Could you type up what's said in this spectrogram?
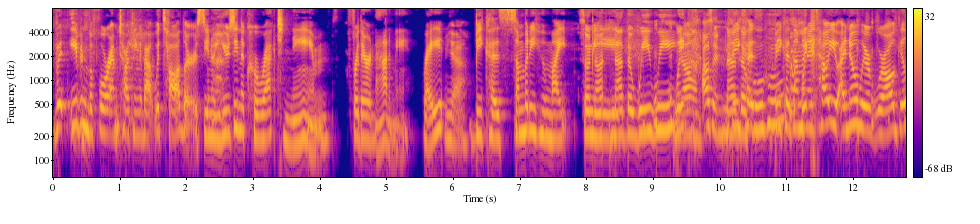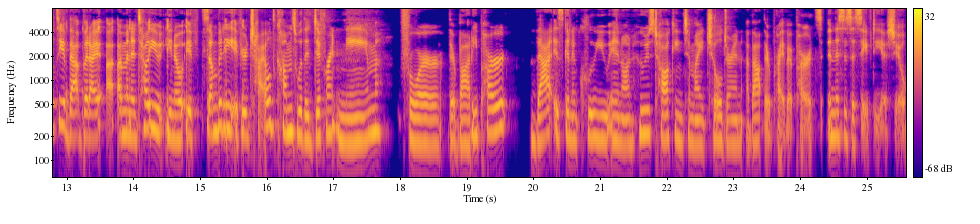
But even before i'm talking about with toddlers you know using the correct name for their anatomy right? Yeah. Because somebody who might so be, not not the wee wee. no, I was like, not the because hoo-hoo? because I'm going to tell you. I know we're we're all guilty of that, but I I'm going to tell you. You know, if somebody if your child comes with a different name for their body part, that is going to clue you in on who's talking to my children about their private parts, and this is a safety issue.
